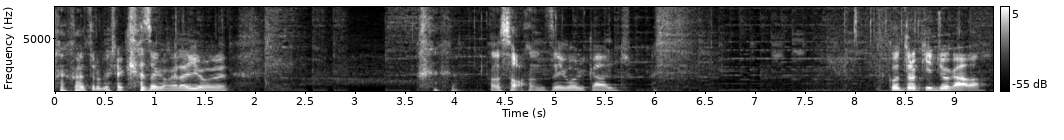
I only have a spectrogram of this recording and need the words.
Quattro per a casa come la Juve? Lo so, non seguo il calcio. Contro chi giocava?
